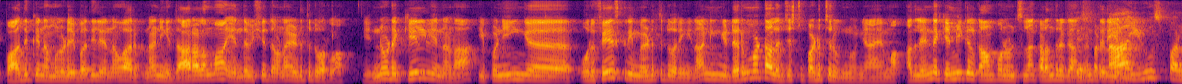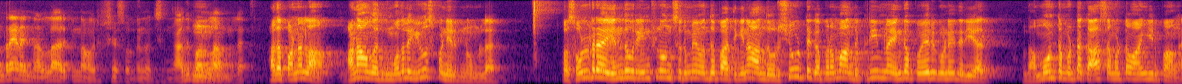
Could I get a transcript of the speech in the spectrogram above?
இப்போ அதுக்கு நம்மளுடைய பதில் என்னவா இருக்குன்னா நீங்கள் தாராளமாக எந்த விஷயத்தை வேணால் எடுத்துகிட்டு வரலாம். என்னோட கேள்வி என்னன்னா இப்போ நீங்கள் ஒரு ஃபேஸ் க்ரீம் எடுத்துகிட்டு வரீங்கன்னா நீங்கள் டெர்மட்டாலஜிஸ்ட் படிச்சிருக்கணும் நியாயமாக அதில் என்ன கெமிக்கல் காம்பனன்ட்ஸ்லாம் கலந்துருக்காங்கன்னு தெரியும்? நான் யூஸ் பண்ணுறேன் எனக்கு நல்லா இருக்குன்னு நான் ஒரு விஷயம் சொல்கிறேன்னு வச்சுக்கோங்க. அது பண்ணலாம்ல. அதை பண்ணலாம். ஆனால் அவங்க அதுக்கு முதல்ல யூஸ் பண்ணியிருக்கணும்ல இப்போ சொல்கிற எந்த ஒரு இன்ஃப்ளூன்சருமே வந்து பார்த்தீங்கன்னா அந்த ஒரு ஷூட்டுக்கு அப்புறமா அந்த க்ரீம்லாம் எங்கே போயிருக்குன்னே தெரியாது. அந்த அமௌண்ட்டை மட்டும் காசை மட்டும் வாங்கியிருப்பாங்க.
